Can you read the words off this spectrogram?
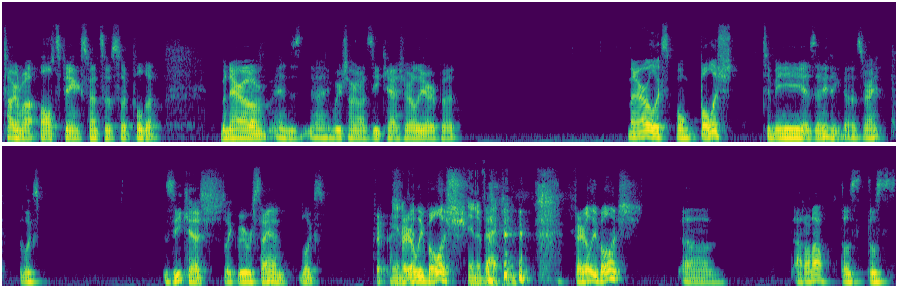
talking about alts being expensive, so I pulled up Monero, and uh, we were talking about Zcash earlier, but Monero looks bu- bullish to me as anything does, right? It looks Zcash, like we were saying, looks fa- a- fairly bullish, In a vacuum. fairly bullish. Um, I don't know; those those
